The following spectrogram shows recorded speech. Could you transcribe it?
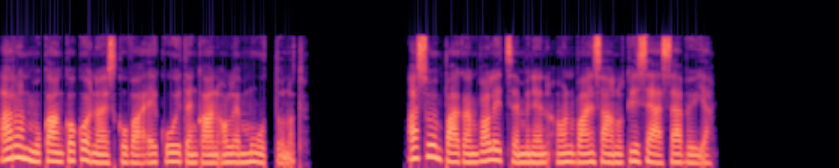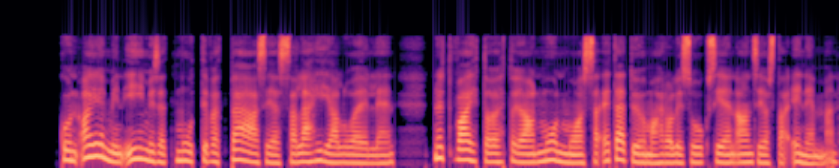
Aron mukaan kokonaiskuva ei kuitenkaan ole muuttunut. Asuinpaikan valitseminen on vain saanut lisää sävyjä. Kun aiemmin ihmiset muuttivat pääasiassa lähialueilleen, nyt vaihtoehtoja on muun muassa etätyömahdollisuuksien ansiosta enemmän.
